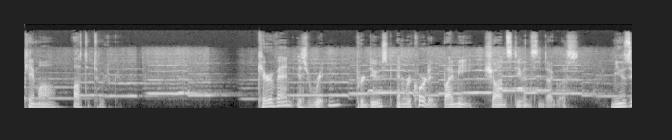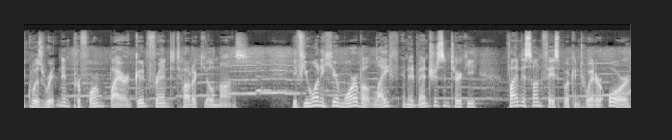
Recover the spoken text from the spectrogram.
Kemal Ataturk. Caravan is written, produced, and recorded by me, Sean Stevenson Douglas. Music was written and performed by our good friend Tarık Yılmaz. If you want to hear more about life and adventures in Turkey, find us on Facebook and Twitter or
